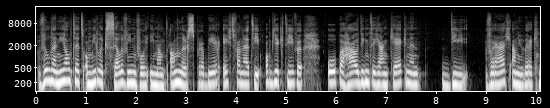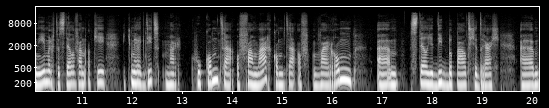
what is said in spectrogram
vul dat niet altijd onmiddellijk zelf in voor iemand anders. Probeer echt vanuit die objectieve open houding te gaan kijken en die vraag aan uw werknemer te stellen van oké, ik merk dit, maar hoe komt dat? Of van waar komt dat? Of waarom um, stel je dit bepaald gedrag? Um,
